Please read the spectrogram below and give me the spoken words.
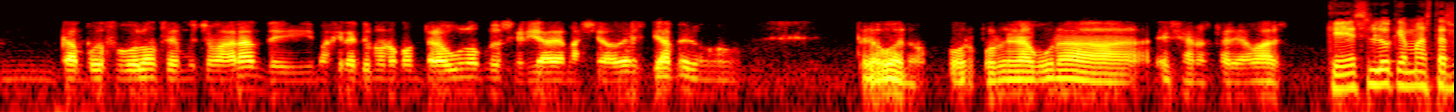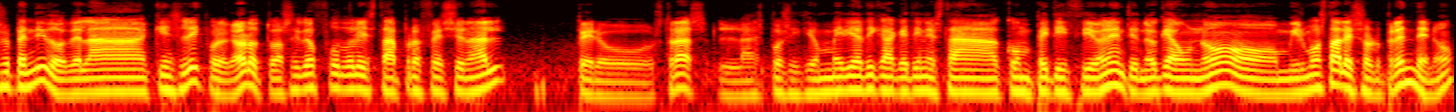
un campo de fútbol 11 es mucho más grande. Imagínate un uno contra uno, pues sería demasiado bestia, pero pero bueno, por poner alguna, esa no estaría mal. ¿Qué es lo que más te ha sorprendido de la Kings League? Porque claro, tú has sido futbolista profesional, pero ostras, la exposición mediática que tiene esta competición, entiendo que a uno mismo hasta le sorprende, ¿no?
